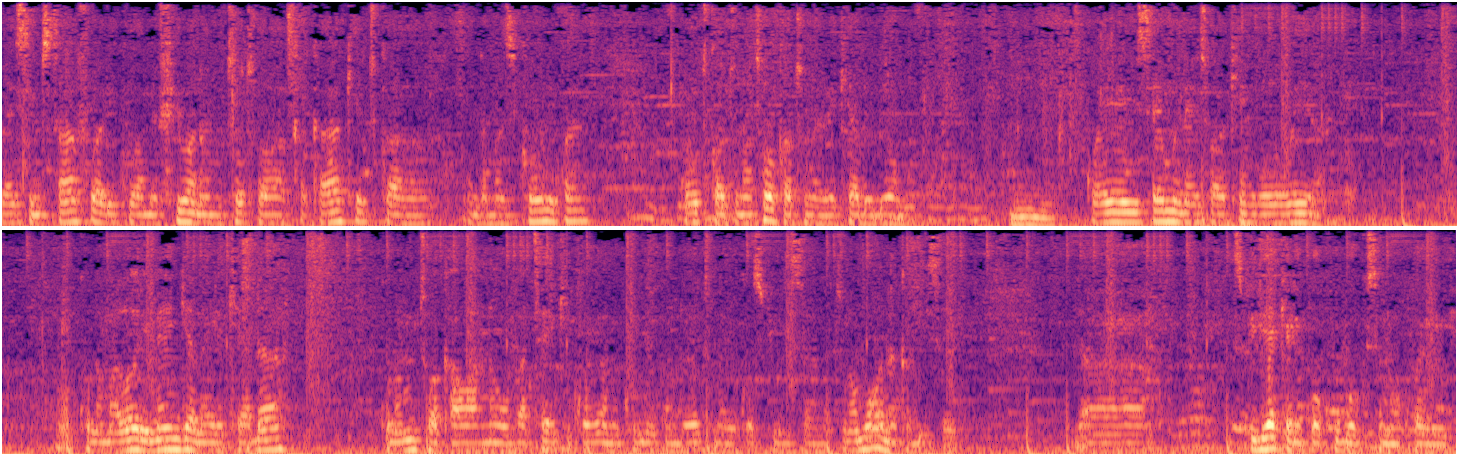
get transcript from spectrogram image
Rais mstaafu alikuwa amefiwa na mtoto wa kaka yake, tukaenda mazikoni pale. Kwa hiyo tukawa tunatoka tunaelekea Dodoma. Mm. Kwa hiyo hii sehemu inaitwa Kengolowea. Kuna malori mengi yanaelekea Dar. Kuna mtu akawa ana overtake, kwa hiyo amekuja upande wetu na yuko speed sana, tunamwona kabisa hivi na speed yake ilikuwa kubwa kusema kweli,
